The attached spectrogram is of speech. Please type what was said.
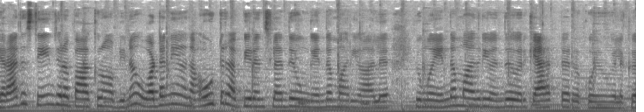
யாராவது ஸ்டேஞ்சரை பார்க்குறோம் அப்படின்னா உடனே அந்த அவுட்டர் அப்பியரன்ஸ்லேருந்து இவங்க எந்த மாதிரி ஆள் இவங்க எந்த மாதிரி வந்து ஒரு கேரக்டர் இருக்கும் இவங்களுக்கு.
